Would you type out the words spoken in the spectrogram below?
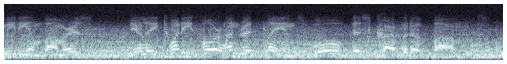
Medium bombers, Nearly 2,400 planes wove this carpet of bombs.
